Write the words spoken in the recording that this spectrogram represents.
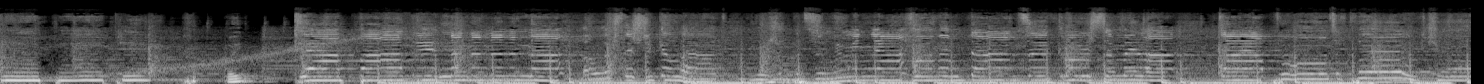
Клеопатре Ой. Клеопатре, на-на-на-на-на. Молочный шоколад. Может, поцелуй меня В лунном танце. Кружится мела Да я против твоих чар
